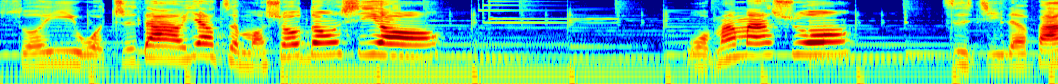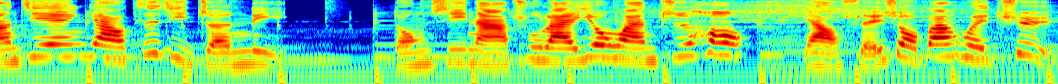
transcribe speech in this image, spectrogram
所以我知道要怎么收东西哦。我妈妈说，自己的房间要自己整理，东西拿出来用完之后要随手放回去，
